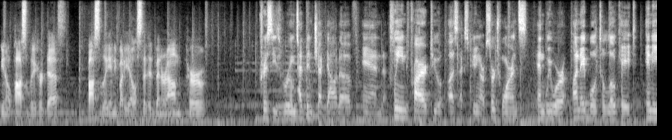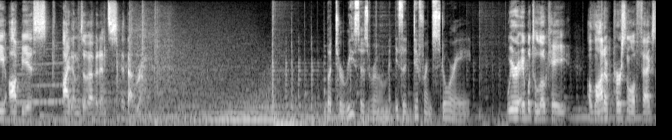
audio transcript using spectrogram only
you know, possibly her death, possibly anybody else that had been around her Chrissy's rooms had been checked out of and cleaned prior to us executing our search warrants, and we were unable to locate any obvious items of evidence at that room. But Teresa's room is a different story. We were able to locate a lot of personal effects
